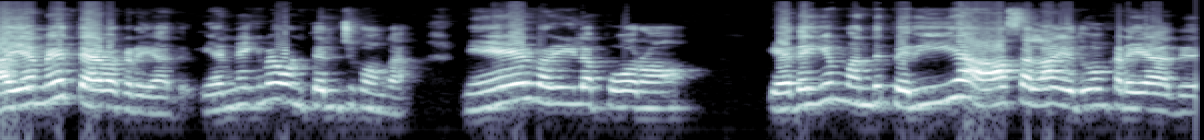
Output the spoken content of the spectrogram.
பயமே தேவை கிடையாது. என்னைக்குமே ஒண்ணு தெரிஞ்சுக்கோங்க. நேர் வழியில போறோம். எதையும் வந்து பெரிய ஆசைலாம் எதுவும் கிடையாது.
